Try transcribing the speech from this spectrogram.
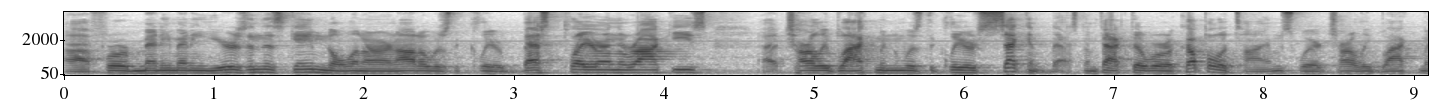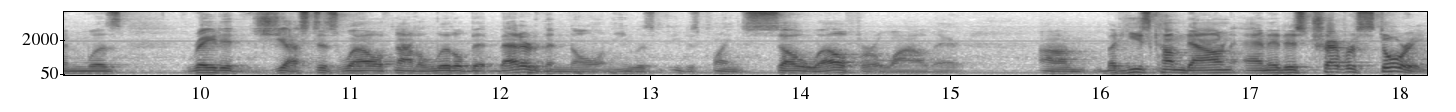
Uh, for many, many years in this game, Nolan Arenado was the clear best player on the Rockies. Uh, Charlie Blackmon was the clear second best. In fact, there were a couple of times where Charlie Blackmon was rated just as well, if not a little bit better than Nolan. He was he was playing so well for a while there, um, but he's come down, and it is Trevor Story,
